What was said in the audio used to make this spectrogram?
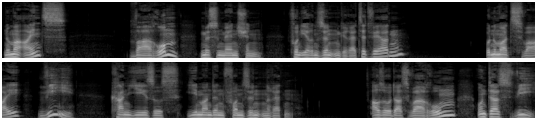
Nummer eins, warum müssen Menschen von ihren Sünden gerettet werden? Und Nummer zwei, wie kann Jesus jemanden von Sünden retten? Also das Warum und das Wie.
